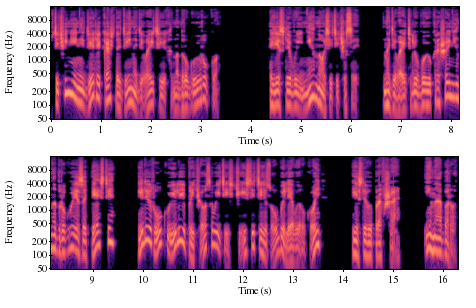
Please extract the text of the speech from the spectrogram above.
в течение недели каждый день надевайте их на другую руку. Если вы не носите часы, надевайте любое украшение на другое запястье или руку, или причесывайтесь, чистите зубы левой рукой, если вы правша, и наоборот.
